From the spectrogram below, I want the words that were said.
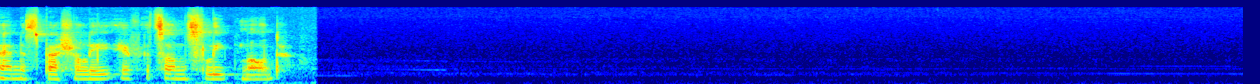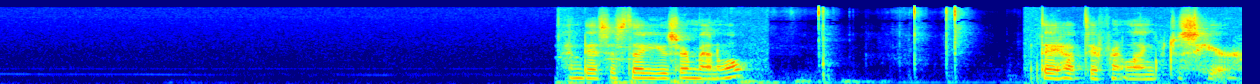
and especially if it's on sleep mode. And this is the user manual. They have different languages here.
